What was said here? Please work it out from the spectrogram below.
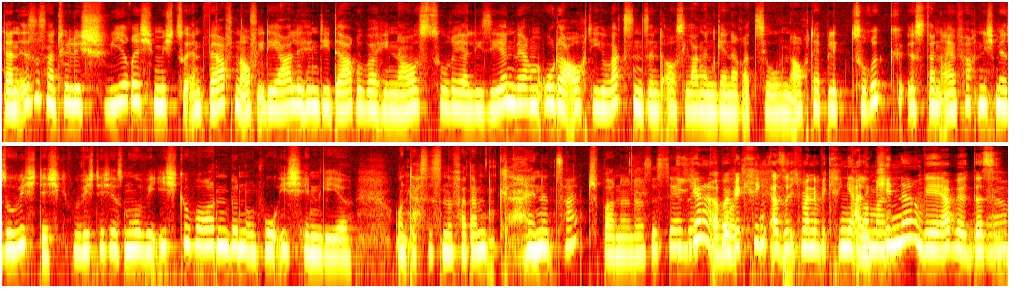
Dann ist es natürlich schwierig, mich zu entwerfen auf Ideale hin, die darüber hinaus zu realisieren wären oder auch die gewachsen sind aus langen Generationen. Auch der Blick zurück ist dann einfach nicht mehr so wichtig. Wichtig ist nur, wie ich geworden bin und wo ich hingehe. Und das ist eine verdammt kleine Zeitspanne. Das ist sehr, sehr Ja, kurz. aber wir kriegen, also ich meine, wir kriegen ja alle man, Kinder. Wir, ja, wir, das, ja.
